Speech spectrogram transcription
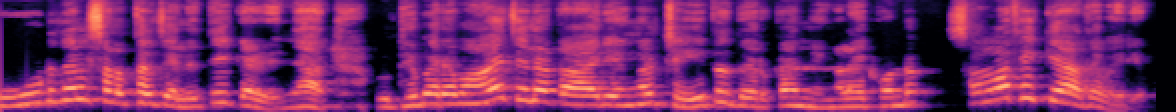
കൂടുതൽ ശ്രദ്ധ ചെലുത്തി കഴിഞ്ഞാൽ ബുദ്ധിപരമായ ചില കാര്യങ്ങൾ ചെയ്തു തീർക്കാൻ നിങ്ങളെ കൊണ്ട് സാധിക്കാതെ വരും.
